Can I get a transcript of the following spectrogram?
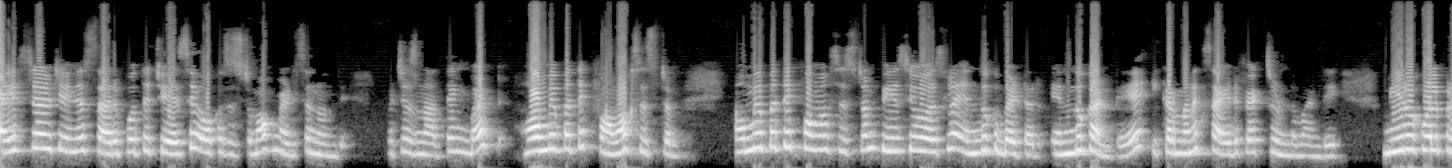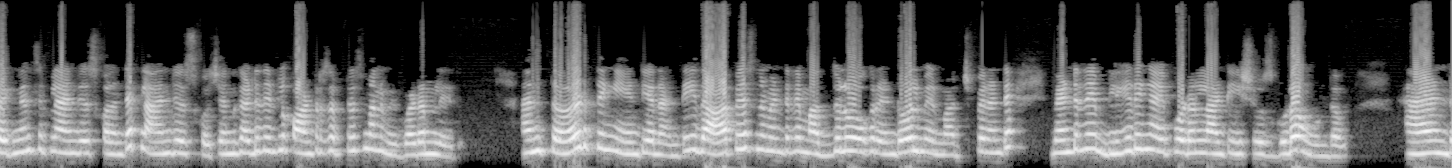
లైఫ్ స్టైల్ చేంజెస్ సరిపోతే చేసే ఒక సిస్టమ్ ఆఫ్ మెడిసిన్ ఉంది which is nothing but homeopathic form of system homeopathic form of system పీసీఓఎస్లో ఎందుకు బెటర్ ఎందుకంటే ఇక్కడ మనకి సైడ్ ఎఫెక్ట్స్ ఉండవండి. మీరు ఒకవేళ ప్రెగ్నెన్సీ ప్లాన్ చేసుకోవాలంటే ప్లాన్ చేసుకోవచ్చు. ఎందుకంటే దీంట్లో కాంట్రసెప్టివ్స్ మనం ఇవ్వడం లేదు. అండ్ థర్డ్ థింగ్ ఏంటి అని అంటే ఇది ఆపేసిన వెంటనే మధ్యలో ఒక రెండు రోజులు మీరు మర్చిపోయారంటే వెంటనే బ్లీడింగ్ అయిపోవడం లాంటి ఇష్యూస్ కూడా ఉండవు. అండ్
